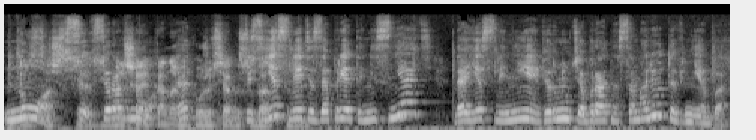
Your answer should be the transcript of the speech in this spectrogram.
Но все, все Большая равно, экономика да? уже вся государственная. То есть если эти запреты не снять, да, если не вернуть обратно самолеты в небо,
